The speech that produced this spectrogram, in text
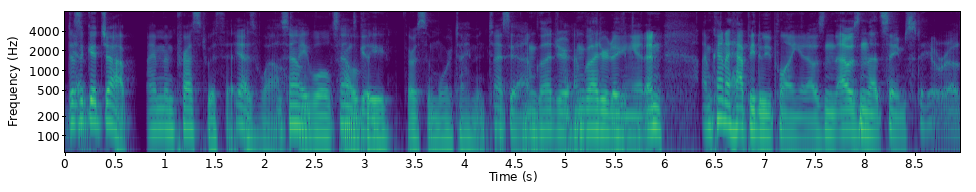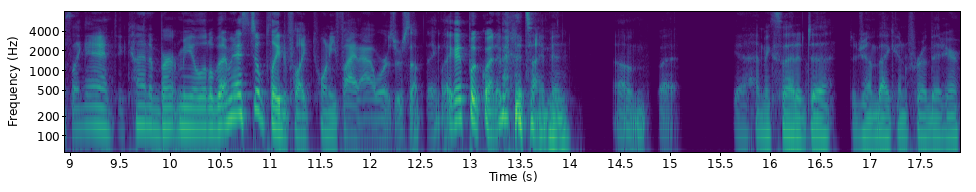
It does a good job. I'm impressed with it Yeah, as well. sound- I will probably throw some more time into. Nice, it. yeah. I'm glad you're. I'm glad you're digging it, and I'm kind of happy to be playing it. I was in. I was in that same state where I was like, eh, it kind of burnt me a little bit. I mean, I still played it for like 25 hours or something. Like I put quite a bit of time in. Um, but yeah, I'm excited to to jump back in for a bit here.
